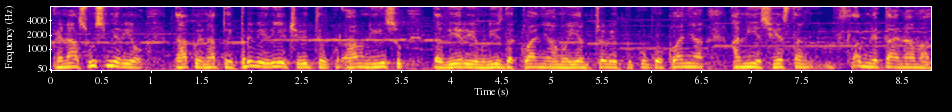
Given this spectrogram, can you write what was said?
on je nas usmjerio, dakle, na toj prvi riječi, vidite, u Kur'anu nisu da vjerujemo, nisu da klanjamo, jer čovjek koliko klanja, a nije svjestan, slabo je taj namaz,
